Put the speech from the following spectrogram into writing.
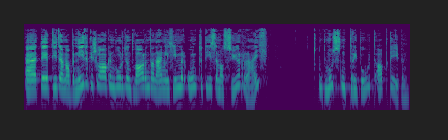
äh, der, die dann aber niedergeschlagen wurde und waren dann eigentlich immer unter diesem Assyrreich und mussten Tribut abgeben.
